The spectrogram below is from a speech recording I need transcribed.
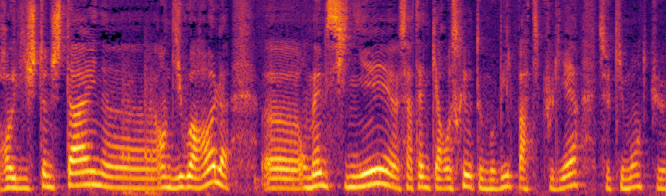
Roy Lichtenstein, euh, Andy Warhol, euh, ont même signé certaines carrosseries automobiles particulières, ce qui montre que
